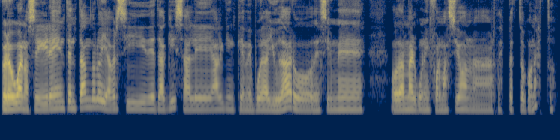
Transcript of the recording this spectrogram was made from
Pero bueno, seguiré intentándolo y a ver si desde aquí sale alguien que me pueda ayudar o decirme o darme alguna información al respecto con esto.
